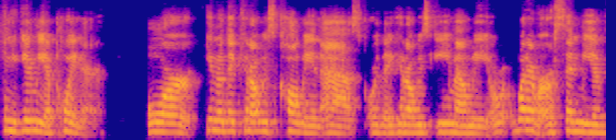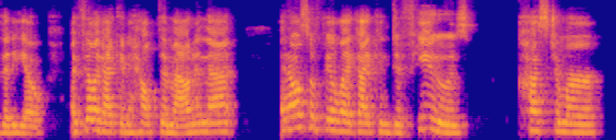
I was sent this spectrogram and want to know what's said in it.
Can you give me a pointer? Or, you know, they could always call me and ask, or they could always email me or whatever, or send me a video. I feel like I can help them out in that. And I also feel like I can diffuse customer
